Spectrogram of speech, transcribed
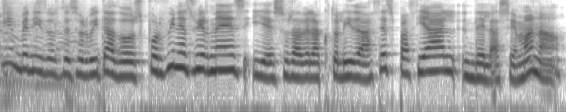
Bienvenidos desorbitados, por fin es viernes y es hora de la actualidad espacial de la semana.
